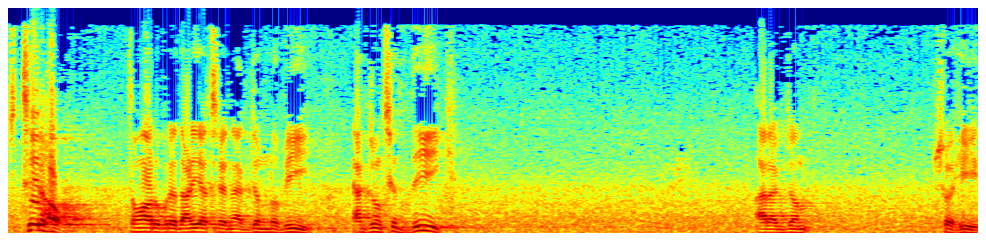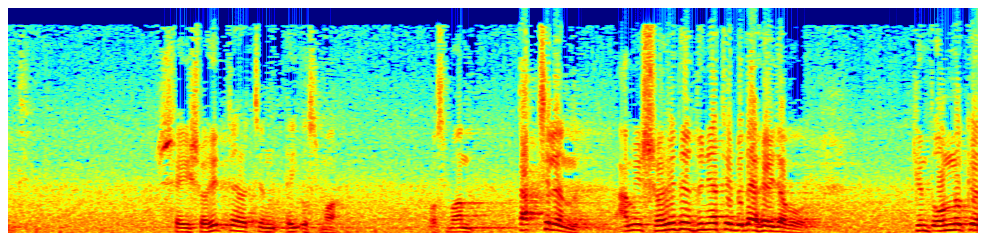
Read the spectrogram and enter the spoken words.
স্থির হও। তোমার উপরে দাঁড়িয়ে আছেন একজন নবী, একজন সিদ্দিক আর একজন শহীদ। সেই শহীদটা হচ্ছেন এই ওসমান। ওসমান চাচ্ছিলেন আমি শহীদের দুনিয়াতে বিদায় হয়ে যাব, কিন্তু অন্যকে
